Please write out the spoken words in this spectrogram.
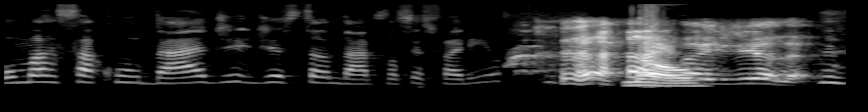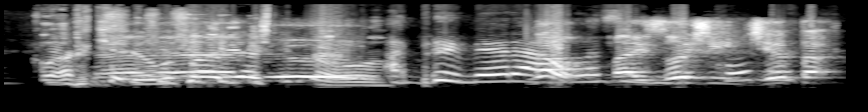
uma faculdade de stand-up, vocês fariam? Não. Imagina. Claro que eu não faria, acho que não. A primeira aula. Não, mas hoje em dia tá.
